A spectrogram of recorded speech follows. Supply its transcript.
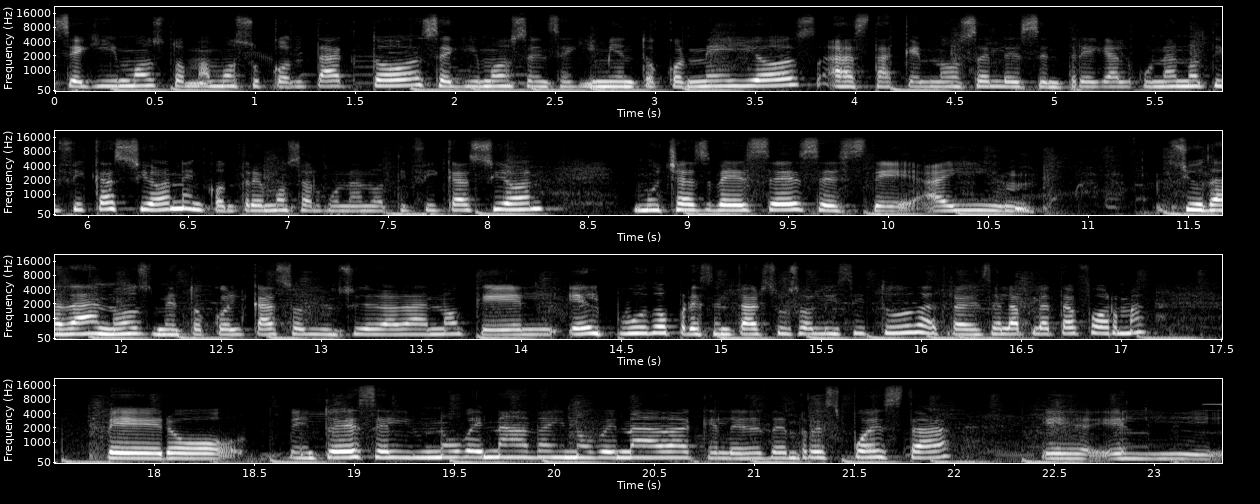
seguimos, tomamos su contacto, seguimos en seguimiento con ellos hasta que no se les entregue alguna notificación, encontremos alguna notificación. Muchas veces este, hay ciudadanos, me tocó el caso de un ciudadano que él, él pudo presentar su solicitud a través de la plataforma, pero entonces él no ve nada y no ve nada que le den respuesta. Eh, el,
